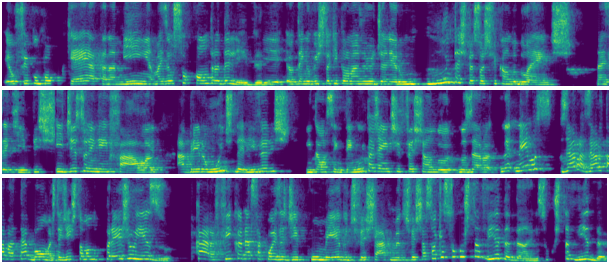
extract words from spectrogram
Eu fico um pouco quieta na minha, mas eu sou contra delivery. E eu tenho visto aqui pelo menos no Rio de Janeiro muitas pessoas ficando doentes nas equipes e disso ninguém fala. Abriram muitos deliveries. Então, assim, tem muita gente fechando no zero. Nem no zero a zero estava até bom, mas tem gente tomando prejuízo Cara, fica nessa coisa de com medo de fechar, com medo de fechar, só que isso custa vida, Dani, isso custa vida.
